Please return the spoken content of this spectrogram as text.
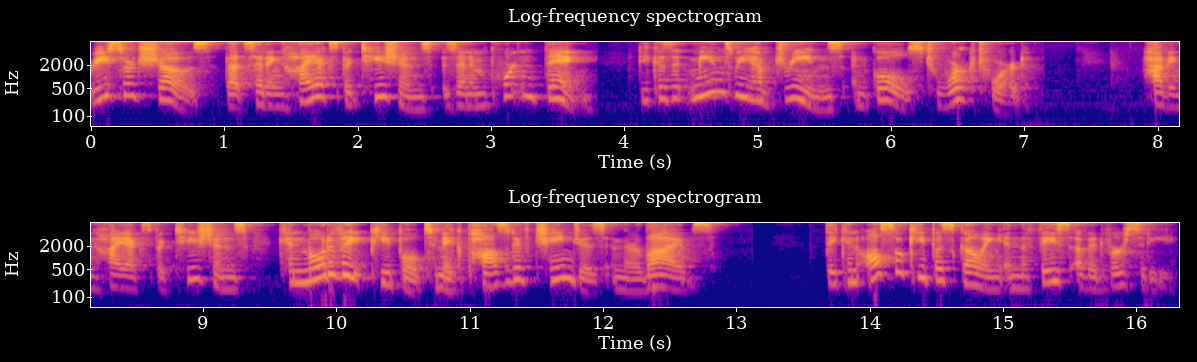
Research shows that setting high expectations is an important thing because it means we have dreams and goals to work toward. Having high expectations can motivate people to make positive changes in their lives. They can also keep us going in the face of adversity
